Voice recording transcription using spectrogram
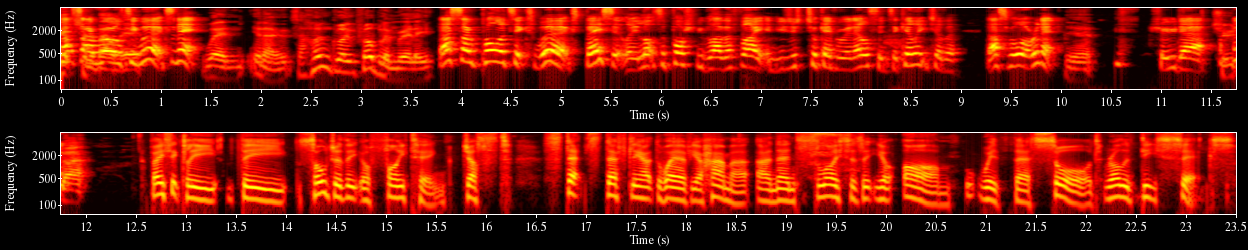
That's how about royalty it, works, isn't it? When you know it's a homegrown problem, really. That's how politics works. Basically, lots of posh people have a fight and you just chuck everyone else in to kill each other. That's war, isn't it? Yeah, True that. true that. Basically, the soldier that you're fighting just steps deftly out the way of your hammer and then slices at your arm with their sword. Roll a d6.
